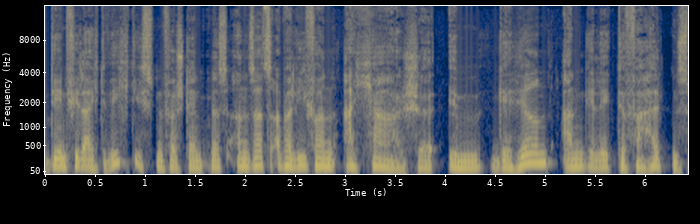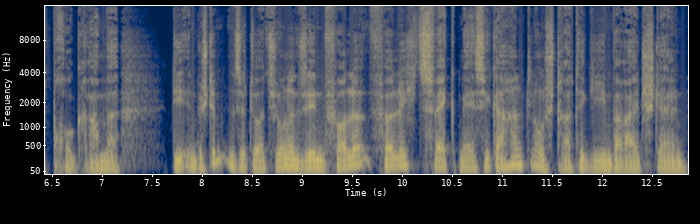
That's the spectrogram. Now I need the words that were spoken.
Den vielleicht wichtigsten Verständnisansatz aber liefern archaische, im Gehirn angelegte Verhaltensprogramme, die in bestimmten Situationen sinnvolle, völlig zweckmäßige Handlungsstrategien bereitstellen.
